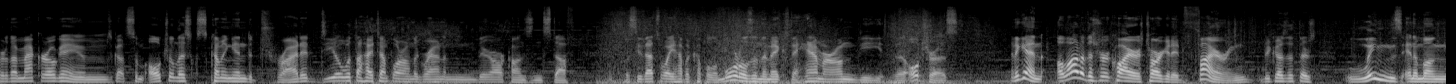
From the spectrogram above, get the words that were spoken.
for the macro games. Got some Ultralisks coming in to try to deal with the High Templar on the ground and their Archons and stuff. But see, that's why you have a couple of Mortals in the mix to hammer on the, the Ultras. And again, a lot of this requires targeted firing, because if there's Lings in among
